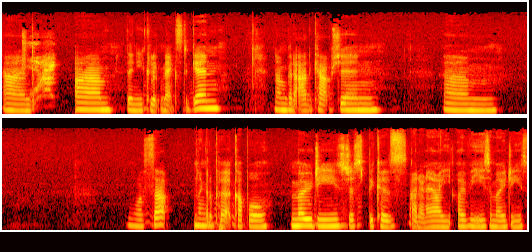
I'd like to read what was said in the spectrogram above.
and um, then you click next again. Now I'm going to add a caption, um, what's up? I'm going to put a couple emojis just because, I don't know, I overuse emojis.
